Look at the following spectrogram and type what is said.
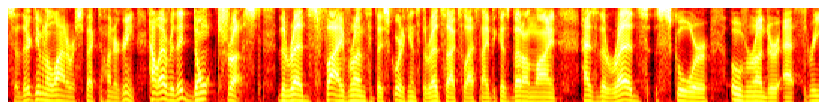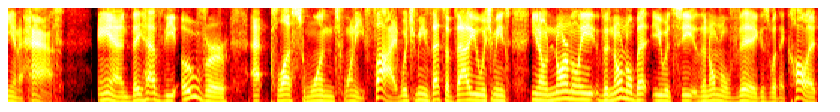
So they're giving a lot of respect to Hunter Greene. However, they don't trust the Reds' five runs that they scored against the Red Sox last night because Bet Online has the Reds score over under at three and a half and they have the over at plus 125 which means that's a value which means you know normally the normal bet you would see the normal vig is what they call it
